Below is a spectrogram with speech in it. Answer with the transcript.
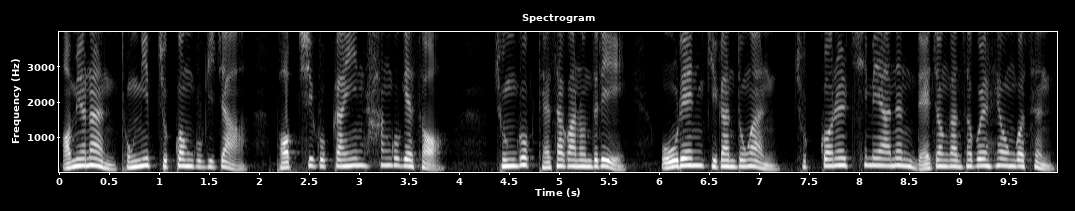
엄연한 독립주권국이자 법치국가인 한국에서 중국 대사관원들이 오랜 기간 동안 주권을 침해하는 내정 간섭을 해온 것은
